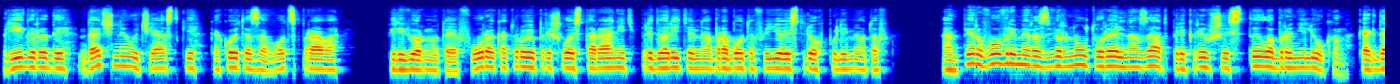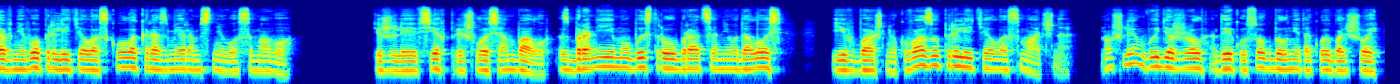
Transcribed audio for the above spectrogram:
Пригороды, дачные участки, какой-то завод справа, перевернутая фура, которую пришлось таранить, предварительно обработав ее из трех пулеметов. Ампер вовремя развернул турель назад, прикрывшись с тыла бронелюком, когда в него прилетел осколок размером с него самого. Тяжелее всех пришлось Амбалу. С брони ему быстро убраться не удалось, И в башню к вазу прилетело смачно. Но шлем выдержал, да и кусок был не такой большой,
